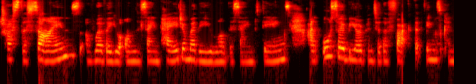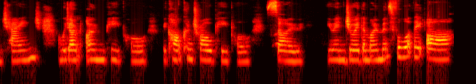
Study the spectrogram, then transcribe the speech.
trust the signs of whether you're on the same page and whether you want the same things. And also be open to the fact that things can change and we don't own people we can't control people. So you enjoy the moments for what they are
